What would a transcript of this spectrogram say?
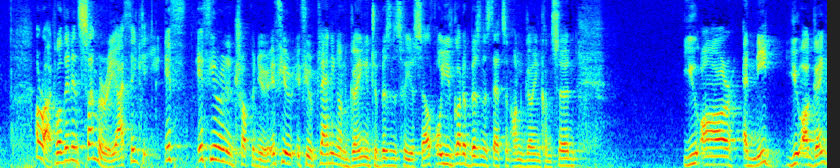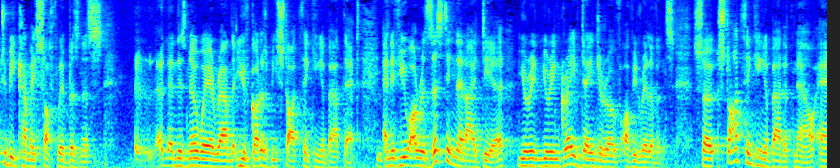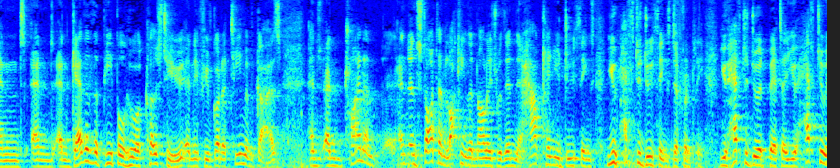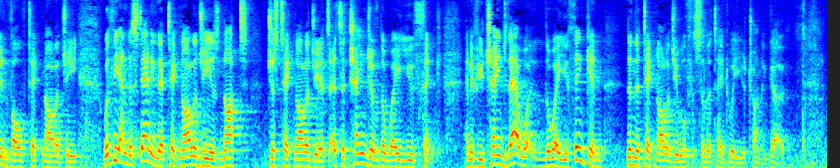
All right. Well, then, in summary, I think if if you're an entrepreneur, if you're if you're planning on going into business for yourself, or you've got a business that's an ongoing concern, you are and need you are going to become a software business Uh, and there's no way around that. You've got to be start thinking about that. And if you are resisting that idea, you're in, you're in grave danger of, of irrelevance. So start thinking about it now, and and and gather the people who are close to you. And if you've got a team of guys, and and try and and, and start unlocking the knowledge within there. How can you do things? You have to do things differently. You have to do it better. You have to involve technology, with the understanding that technology is not just technology. It's, it's a change of the way you think. And if you change that, the way you think in, then the technology will facilitate where you're trying to go.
